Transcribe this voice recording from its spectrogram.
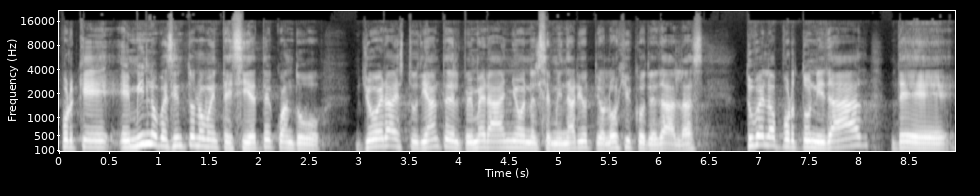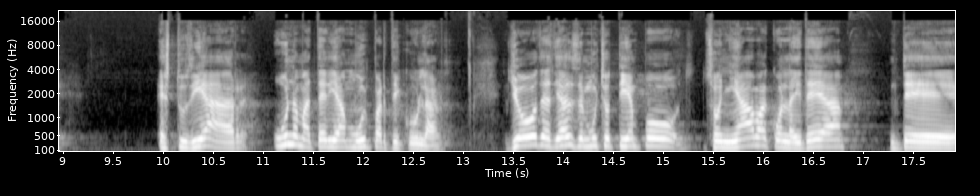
porque en 1997, cuando yo era estudiante del primer año en el Seminario Teológico de Dallas, tuve la oportunidad de estudiar una materia muy particular. Yo desde hace mucho tiempo soñaba con la idea de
